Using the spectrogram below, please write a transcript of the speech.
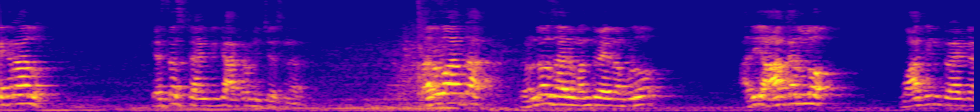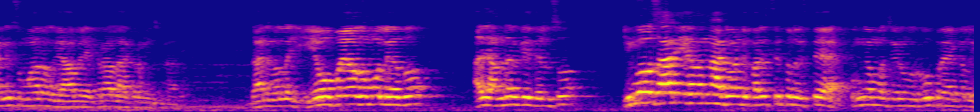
ఎకరాలు ఎస్ఎస్ ట్యాంక్కి ఆక్రమించేసినారు. తరువాత రెండోసారి మంత్రి అయినప్పుడు అది ఆఖరిలో వాకింగ్ ట్రాక్ అని సుమారు ఒక యాభై ఎకరాలు ఆక్రమించినారు. దానివల్ల ఏ ఉపయోగమూ లేదు అది అందరికీ తెలుసు. ఇంకోసారి ఏదన్నా అటువంటి పరిస్థితులు ఇస్తే పుంగమ్మ చెరువు రూపురేఖలు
